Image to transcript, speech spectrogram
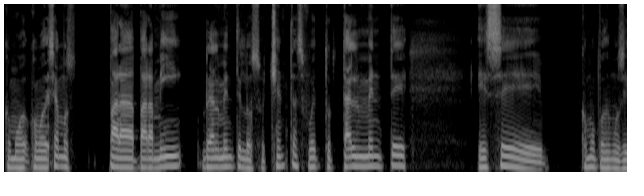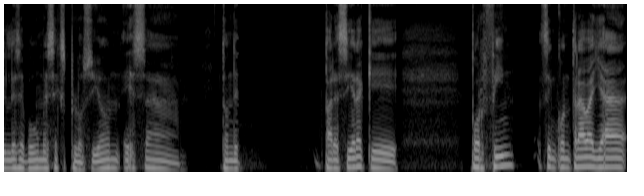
como, como decíamos, para, para mí, realmente los ochentas fue totalmente ese, ¿cómo podemos decirle? Ese boom, esa explosión, esa, donde pareciera que por fin se encontraba ya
